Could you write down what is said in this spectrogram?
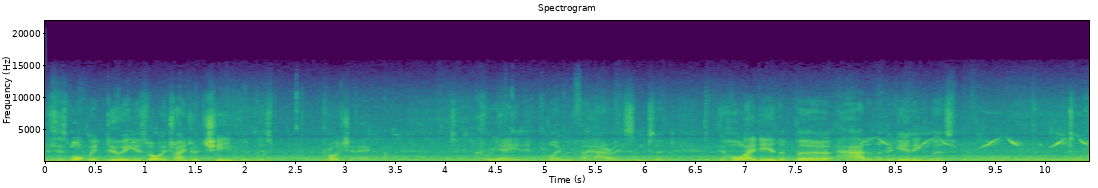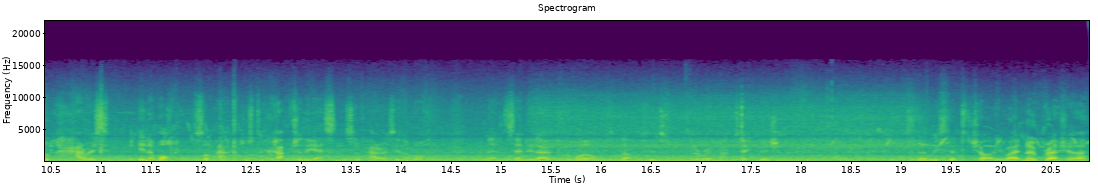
this is what we're doing. This is what we're trying to achieve with this project to create employment for Harris, and to the whole idea that Burr had at the beginning was to put Harris in a bottle somehow, just to capture the essence of Harris in a bottle, and then send it out to the world. So that was his sort of romantic vision. So then we said to Charlie, right, no pressure,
